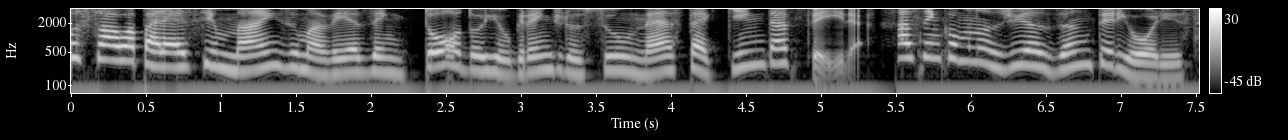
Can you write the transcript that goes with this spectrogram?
O sol aparece mais uma vez em todo o Rio Grande do Sul nesta quinta-feira. Assim como nos dias anteriores,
